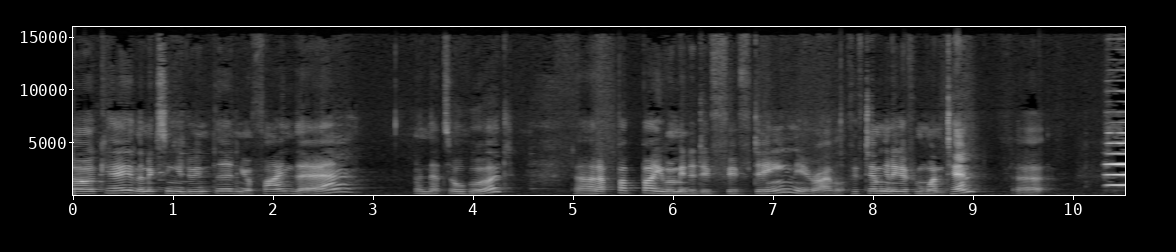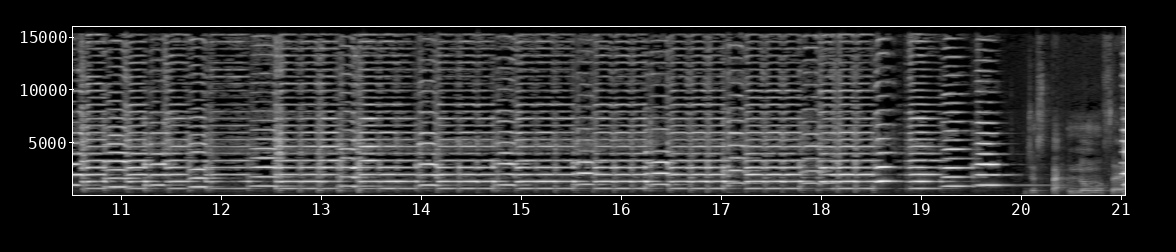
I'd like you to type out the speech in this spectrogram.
Okay, the next thing you're doing third and you're fine there. And that's all good. Da -da -pa -pa. You want me to do 15, the arrival at 15. I'm going to go from 110. Uh, just back normal third.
